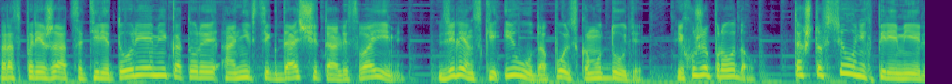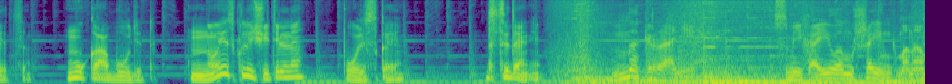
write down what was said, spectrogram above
распоряжаться территориями, которые они всегда считали своими. Зеленский Иуда польскому Дуде их уже продал. Так что все у них перемелится. Мука будет. Но исключительно польская. До свидания. На грани с Михаилом Шейнгманом.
